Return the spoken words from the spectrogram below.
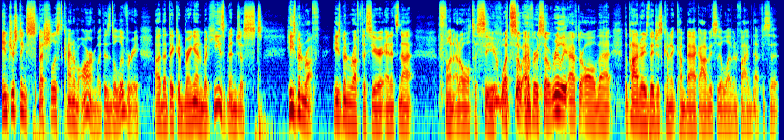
interesting specialist kind of arm with his delivery uh, that they could bring in, but he's been just, he's been rough. He's been rough this year, and it's not fun at all to see whatsoever. So really, after all that, the Padres they just couldn't come back. Obviously, 11-5 deficit,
